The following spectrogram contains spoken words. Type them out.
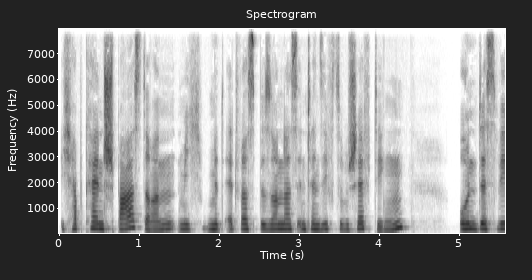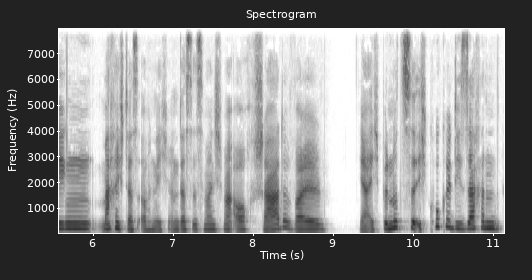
ich habe keinen Spaß daran, mich mit etwas besonders intensiv zu beschäftigen. Und deswegen mache ich das auch nicht. Und das ist manchmal auch schade, weil ja, ich benutze, ich gucke die Sachen,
